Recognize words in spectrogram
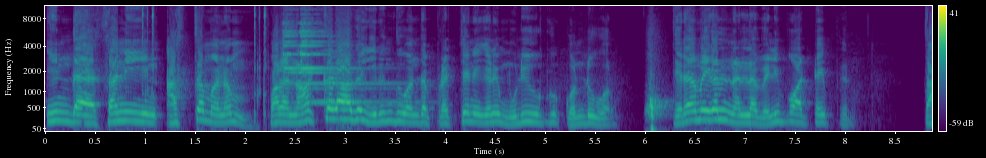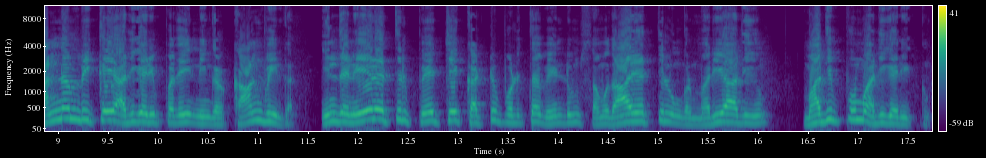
இந்த சனியின் அஸ்தமனம் பல நாட்களாக இருந்து வந்த பிரச்சனைகளை முடிவுக்கு கொண்டு வரும். திறமைகள் நல்ல வெளிப்பாட்டை பெறும். தன்னம்பிக்கை அதிகரிப்பதை நீங்கள் காண்பீர்கள். இந்த நேரத்தில் பேச்சை கட்டுப்படுத்த வேண்டும். சமுதாயத்தில் உங்கள் மரியாதையும் மதிப்பும் அதிகரிக்கும்.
